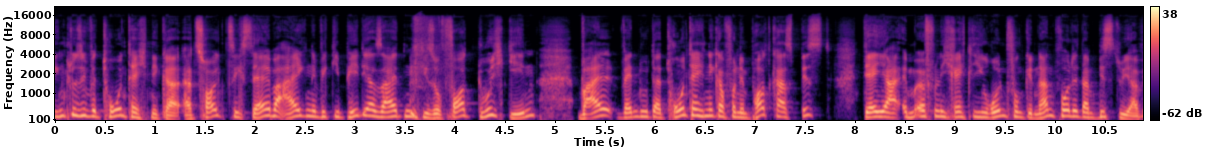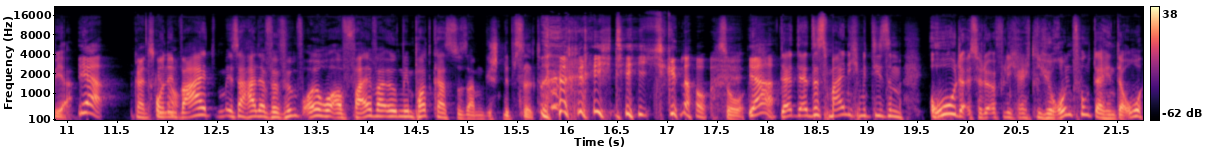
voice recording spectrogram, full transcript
inklusive Tontechniker erzeugt sich selber eigene Wikipedia-Seiten, die sofort durchgehen, weil wenn du der Tontechniker von dem Podcast bist, der ja im öffentlich-rechtlichen Rundfunk genannt wurde, dann bist du ja wer. ja. Ganz Und genau. in Wahrheit ist er, hat er für 5 Euro auf Fiverr irgendwie einen Podcast zusammengeschnipselt. Richtig, genau. So. Ja. Da, da, das meine ich mit diesem, oh, da ist ja der öffentlich-rechtliche Rundfunk dahinter. Oh,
